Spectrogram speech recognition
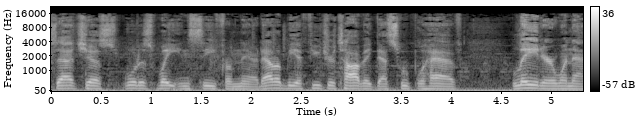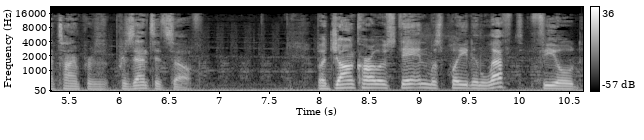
So that's just we'll just wait and see from there. That'll be a future topic that Swoop will have later when that time pre- presents itself. But Giancarlo Stanton was played in left field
